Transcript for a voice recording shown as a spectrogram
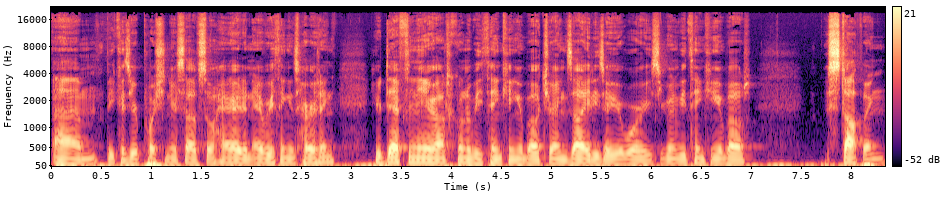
um, because you're pushing yourself so hard and everything is hurting, you're definitely not going to be thinking about your anxieties or your worries. You're going to be thinking about stopping.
